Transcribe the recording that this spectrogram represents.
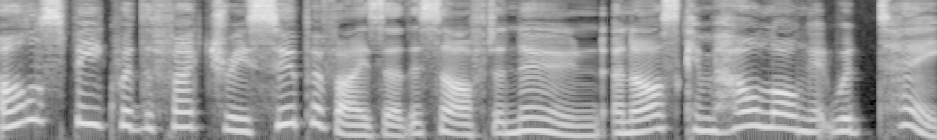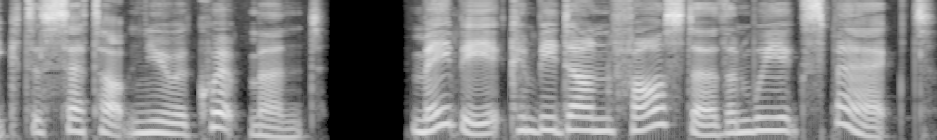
I'll speak with the factory supervisor this afternoon and ask him how long it would take to set up new equipment. Maybe it can be done faster than we expect.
